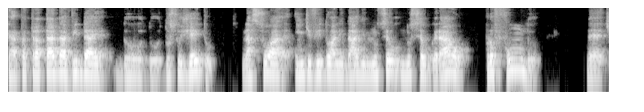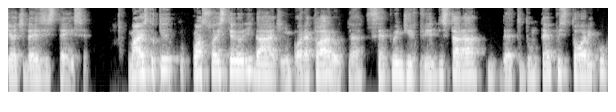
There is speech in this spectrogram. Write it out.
é para tratar da vida do, do, do sujeito na sua individualidade, no seu, no seu grau profundo né, diante da existência, mais do que com a sua exterioridade, embora, claro, né, sempre o indivíduo estará dentro de um tempo histórico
